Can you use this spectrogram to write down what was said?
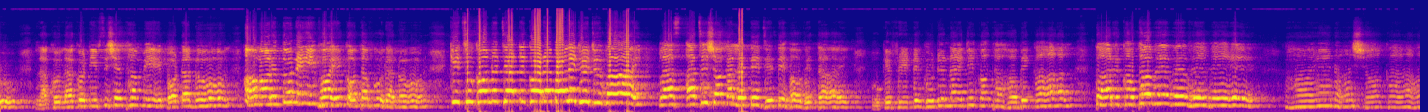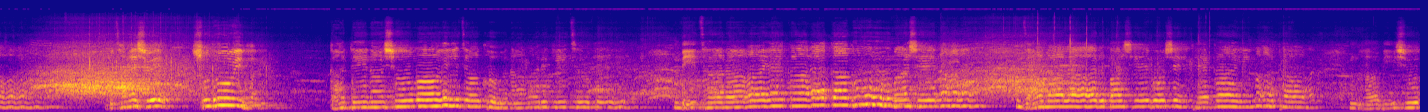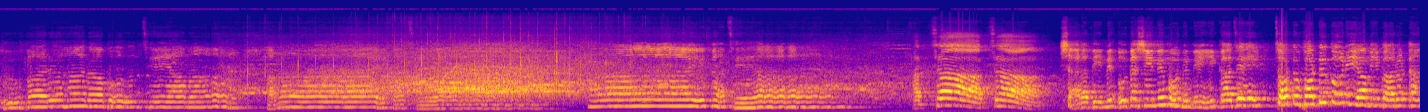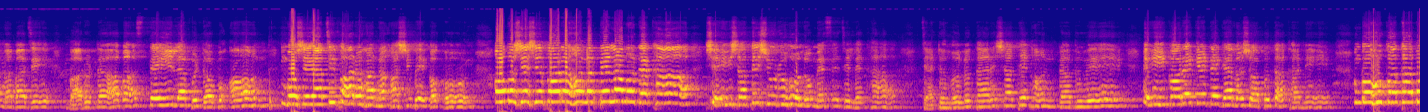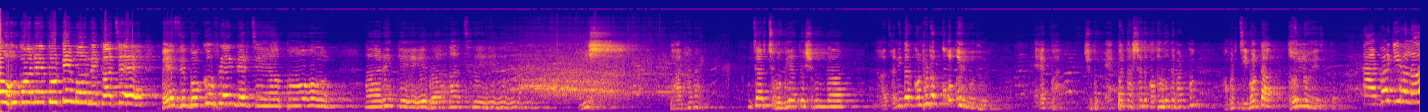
লাখো লাখো টিপস সে থামে পটানোর। আমার তো নেই ভয় কথা ফুরানোর। কিছুক্ষণ চ্যাট করে বলে, জুজু ভাই ক্লাস আছে সকালেতে যেতে হবে তাই। ওকে ফ্রেন্ড গুড নাইট কথা হবে কাল, তার কথা ভেবে ভেবে হয় না সকাল। শুয়ে শুধুই ভাবি, কাটে না সময় যখন আর কিছুতে। বিছানায় একা একা ঘুম আসে না, জানালার পাশে বসে ঠেকাই মাথা। ভাবি শুধু ফারহানা বলছে আমার কাছে কাছে আচ্ছা আচ্ছা। সারাদিন উদাসীন মন নেই কাজে চটপট করি আমি বারোটা না বাজে। বারোটা বাজতেই ল্যাপটপ অন বসে আছি ফারহানা আসবে কখন? অবশেষে ফারহানা পেলাম দেখা, সেই সাথে শুরু হলো মেসেজ লেখা। চ্যাট হলো তার সাথে ঘণ্টা দুয়ে এই করে কেটে গেল সপ্তাহখানে বহু কথা, বহু গানে দুটি মন কাছে। ফেসবুক ফ্রেন্ডের চেয়ে আপন আর কে আছে। ইস ভাবনা যার ছবি এত সুন্দর, না জানি তার কণ্ঠটা কতই মধুর। একবার, শুধু একবার তার সাথে কথা বলতে পারতাম, আমার জীবনটা ধন্য হয়ে যেত। তারপর কি হলো?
